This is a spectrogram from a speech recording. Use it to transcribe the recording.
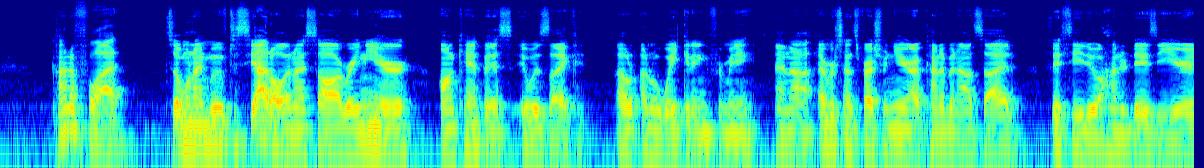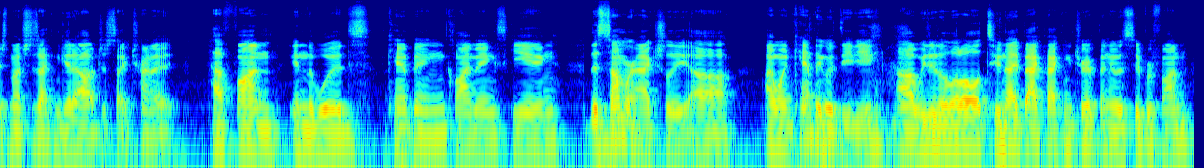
kind of flat. So when I moved to Seattle and I saw Rainier on campus, it was like a, an awakening for me. And uh, ever since freshman year, I've kind of been outside 50 to 100 days a year, as much as I can get out, just like trying to have fun in the woods, camping, climbing, skiing. This summer, actually, uh, I went camping with Dee Dee. Uh, we did a little two night backpacking trip, and it was super fun.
